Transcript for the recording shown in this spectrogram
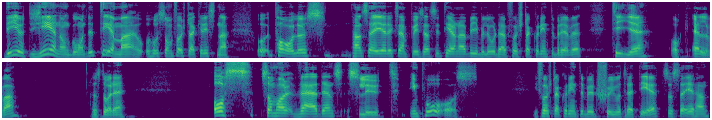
Det är ju ett genomgående tema hos de första kristna. Och Paulus, han säger exempelvis, jag citerar några bibelord här, första Korinthierbrevet 10 och 11. Så står det, oss som har världens slut inpå oss. I första Korinthierbrevet 7 och 31 så säger han,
